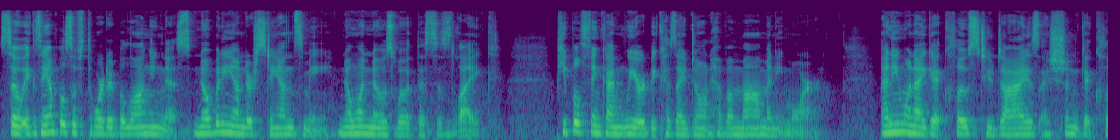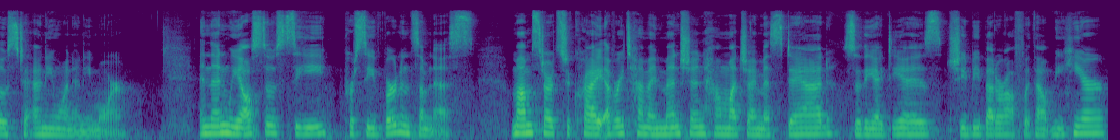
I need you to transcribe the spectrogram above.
So, examples of thwarted belongingness nobody understands me. No one knows what this is like. People think I'm weird because I don't have a mom anymore anyone I get close to dies, I shouldn't get close to anyone anymore. And then we also see perceived burdensomeness. Mom starts to cry every time I mention how much I miss dad. So the idea is she'd be better off without me here.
